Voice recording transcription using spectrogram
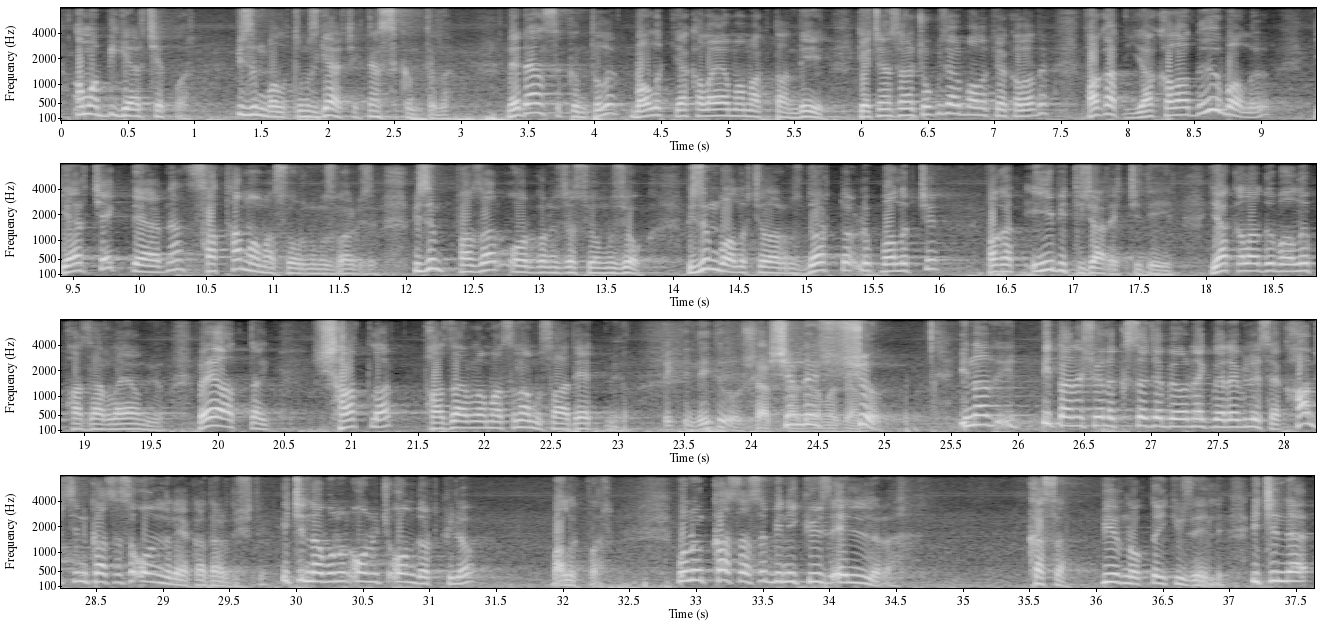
Ama bir gerçek var. Bizim balıkçımız gerçekten sıkıntılı. Neden sıkıntılı? Balık yakalayamamaktan değil. Geçen sene çok güzel balık yakaladı. Fakat yakaladığı balığı gerçek değerden satamama sorunumuz var bizim. Bizim pazar organizasyonumuz yok. Bizim balıkçılarımız dört dörtlük balıkçı fakat iyi bir ticaretçi değil. Yakaladığı balığı pazarlayamıyor. Veyahut da şartlar pazarlamasına müsaade etmiyor. Peki nedir o şartlar Şimdi Ramazan? şu, inan bir tane şöyle kısaca bir örnek verebilirsek. Hamsinin kasası 10 liraya kadar düştü. İçinde bunun 13-14 kilo balık var. Bunun kasası 1250 lira. Kasa 1.250. İçinde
